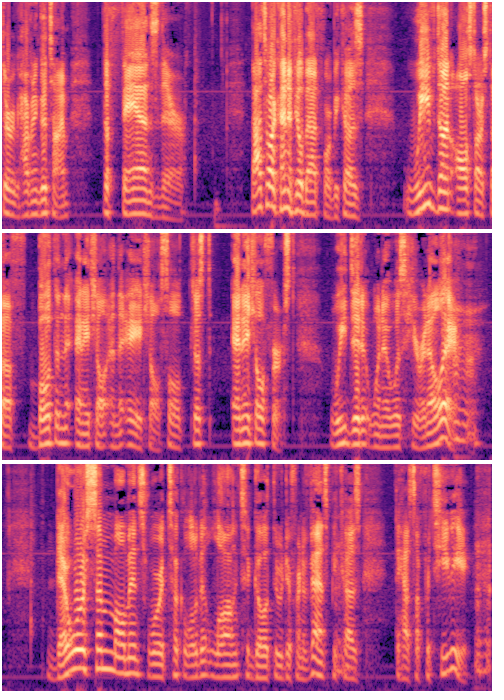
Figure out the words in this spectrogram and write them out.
they're having a good time. The fans there. That's what I kind of feel bad for because we've done all star stuff both in the NHL and the AHL. So just NHL first. We did it when it was here in LA. Mm-hmm. There were some moments where it took a little bit long to go through different events because they had stuff for TV. Mm-hmm.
